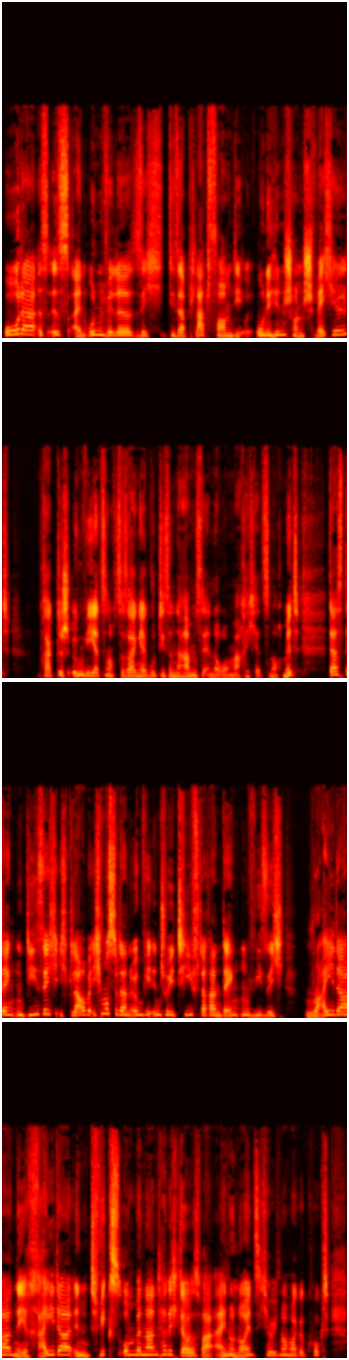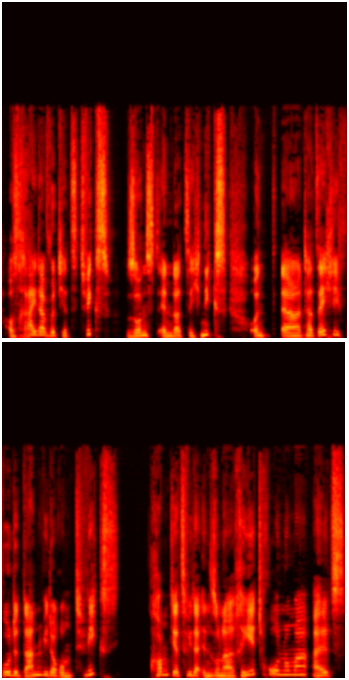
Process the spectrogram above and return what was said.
Oder es ist ein Unwille, sich dieser Plattform, die ohnehin schon schwächelt, praktisch irgendwie jetzt noch zu sagen, ja gut, diese Namensänderung mache ich jetzt noch mit. Das denken die sich. Ich glaube, ich musste dann irgendwie intuitiv daran denken, wie sich Ryder, nee, Ryder in Twix umbenannt hat. Ich glaube, das war 91, habe ich nochmal geguckt. Aus Ryder wird jetzt Twix, sonst ändert sich nichts. Und äh, tatsächlich wurde dann wiederum Twix, kommt jetzt wieder in so einer Retro-Nummer als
